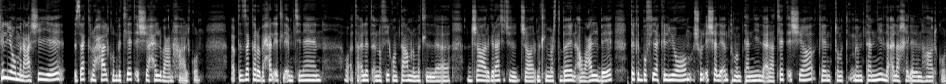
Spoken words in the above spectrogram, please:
كل يوم من عشية ذكروا حالكم بثلاث أشياء حلوة عن حالكم. بتتذكروا بحلقة الامتنان؟ وقتها قلت إنه فيكم تعملوا مثل جار جراتيتيود جار مثل مرتبين أو علبة تكتبوا فيها كل يوم شو الإشياء اللي أنتم ممتنين لها ثلاث إشياء كنتم ممتنين لها خلال نهاركم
